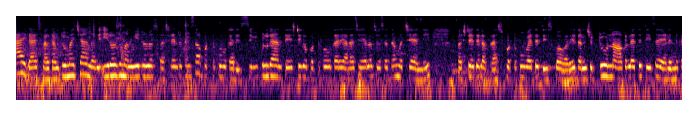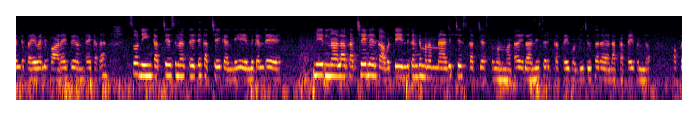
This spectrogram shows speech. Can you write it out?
Hi guys welcome to my channel ఈరోజు మన వీడియోలో స్పెషల్ ఏంటో తెలుసా? పొట్టు పువ్వు కర్రీ. సింపుల్గా అండ్ టేస్టీగా పొట్టు పువ్వు కర్రీ ఎలా చేయాలో చూసేద్దాం. వచ్చేయండి. ఫస్ట్ అయితే ఇలా ఫ్రెష్ పొట్టు పువ్వు అయితే తీసుకోవాలి. దాని చుట్టూ ఉన్న ఆకులు అయితే తీసేయాలి. ఎందుకంటే పైవన్నీ పాడైపోయి ఉంటాయి కదా. సో నేను కట్ చేసినట్టయితే కట్ చేయకండి. ఎందుకంటే మీరు నాలా కట్ చేయలేరు కాబట్టి. ఎందుకంటే మనం మ్యాజిక్ చేసి కట్ చేస్తాం అనమాట ఇలా అనేసరికి కట్ అయిపోద్ది. చూసారా ఎలా కట్ అయిపోయిందో? ఒక్క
